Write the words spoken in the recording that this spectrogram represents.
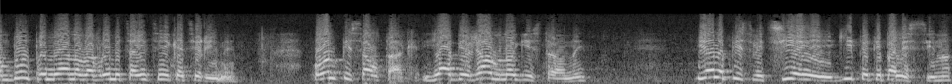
он был примерно во время царицы Екатерины. Он писал так. Я обижал многие страны, и он описывает Египет и Палестину.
